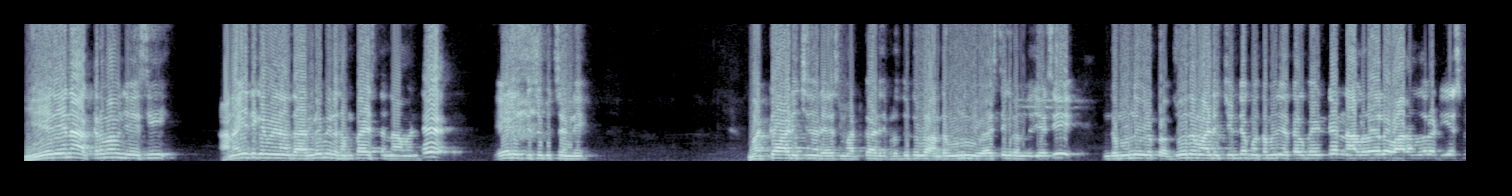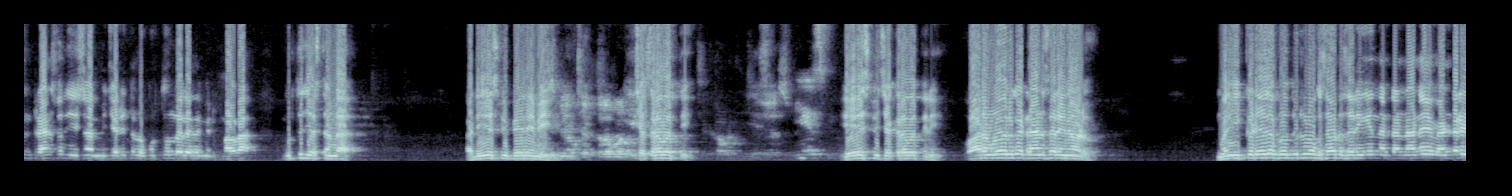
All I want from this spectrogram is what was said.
ఏదైనా అక్రమం చేసి అనైతికమైన దారిలో మీరు సంపాదిస్తున్నామంటే ఏలెత్తి చూపించండి? మట్కా ఆడిచ్చిన రేస్ మట్కా ఆడి ప్రొద్దుటలో అంతకుముందు మీ వ్యవస్థీకరణ చేసి ఇంతకుముందు మీరు జూదం ఆడిచ్చింటే కొంతమంది ఎత్తకపోయింటే నాలుగు రోజులు వారం రోజులు డిఎస్పీని ట్రాన్స్ఫర్ చేసినారు. మీ చరిత్రలో గుర్తుందో లేదో మీరు మళ్ళా గుర్తు చేస్తుండా? ఆ డిఎస్పీ పేరేమి? చక్రవర్తి. ఏఎస్పీ చక్రవర్తిని. వారం రోజులుగా ట్రాన్స్ఫర్ అయినాడు. మరి ఇక్కడ ఏదో ఒకసారి ఒక జరిగిందంటే వెంటనే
